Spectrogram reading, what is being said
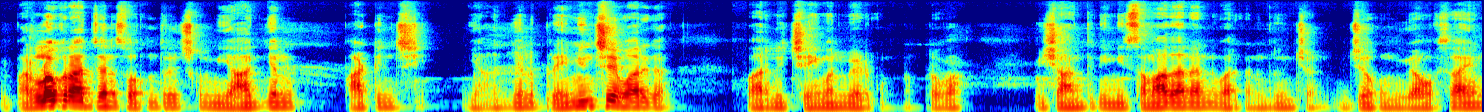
మీ పరలోక రాజ్యాన్ని స్వతంత్రించుకుని మీ ఆజ్ఞను పాటించి మీ ఆజ్ఞను ప్రేమించేవారుగా వారిని చేయమని వేడుకుంటున్నాం ప్రభా. మీ శాంతిని మీ సమాధానాన్ని వారికి అనుగ్రహించండి. ఉద్యోగం వ్యవసాయం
